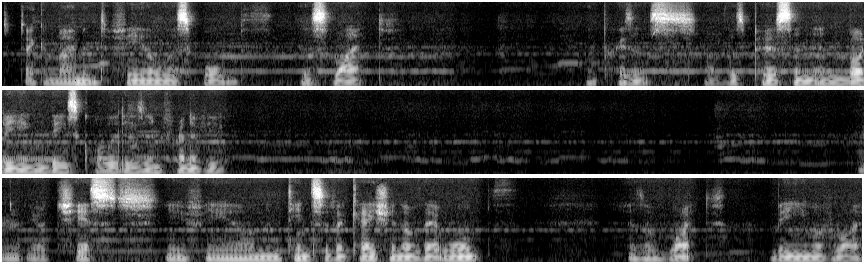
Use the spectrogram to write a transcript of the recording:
So take a moment to feel this warmth, this light, the presence of this person embodying these qualities in front of you. At your chest, you feel an intensification of that warmth as a white beam of light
